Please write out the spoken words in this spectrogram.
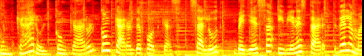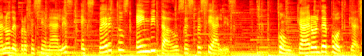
con Carol. ¿Con Carol? Con Carol de Podcast. Salud, belleza y bienestar de la mano de profesionales, expertos e invitados especiales. Con Carol de Podcast.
